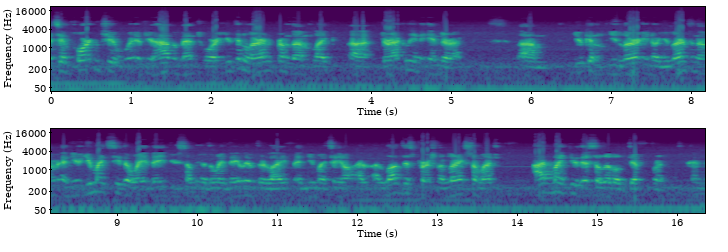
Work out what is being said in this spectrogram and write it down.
It's important to, if you have a mentor, you can learn from them like uh, directly and indirectly. Um, you can you learn you know you learn from them and you, you might see the way they do something or the way they live their life and you might say you know I, I love this person I'm learning so much I might do this a little different and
